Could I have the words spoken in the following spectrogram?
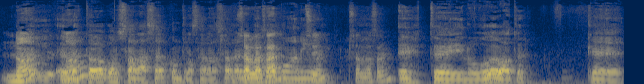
¿No? Él, él ¿No? estaba con Salazar contra Salazar. él Salazar. con Aníbal. Sí, Salazar. Este, y no hubo debate. Que,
